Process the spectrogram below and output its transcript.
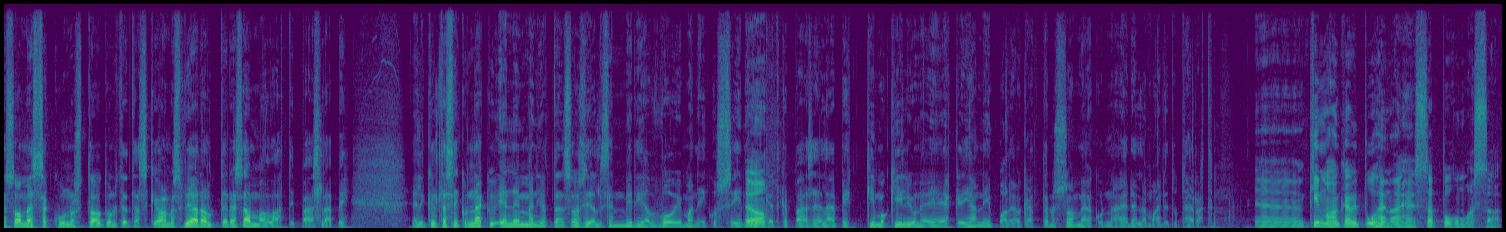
somessa kunnostautunut, ja tässäkin ohjelmassa vierailut Tere Sammanlahti pääsi läpi. Eli kyllä tässä niin näkyy enemmän jo tämän sosiaalisen median voima niin kuin siinä, joo. ketkä pääsee läpi. Kimmo Kiljunen ei ehkä ihan niin paljon käyttänyt somea kuin nämä edellä mainitut herrat. Kimmohan kävi puheenaiheessa puhumassa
